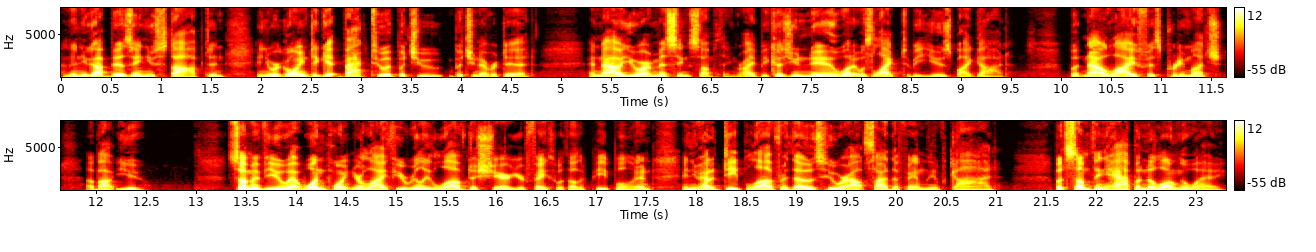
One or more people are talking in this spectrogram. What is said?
And then you got busy and you stopped and, and you were going to get back to it, but you, but you never did. And now you are missing something, right? Because you knew what it was like to be used by God. But now life is pretty much about you. Some of you, at one point in your life, you really loved to share your faith with other people, and, and you had a deep love for those who were outside the family of God but something happened along the way.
